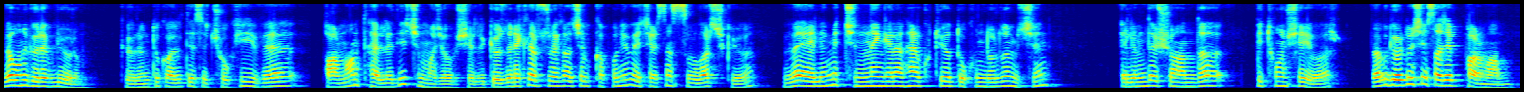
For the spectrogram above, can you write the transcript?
Ve onu görebiliyorum. Görüntü kalitesi çok iyi ve parmağım terlediği için mi acaba bu şeyler? Gözenekler sürekli açılıp kapanıyor ve içerisinden sıvılar çıkıyor. Ve elimi Çin'den gelen her kutuya dokundurduğum için elimde şu anda bir ton şey var. Ve bu gördüğün şey sadece bir parmağım.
